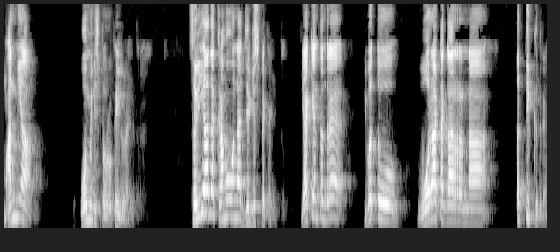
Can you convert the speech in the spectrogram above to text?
ಮಾನ್ಯ ಹೋಮ್ ಮಿನಿಸ್ಟರ್ ಅವರು ಫೇಲ್ಯೂರ್ ಆಗಿದ್ದಾರೆ. ಸರಿಯಾದ ಕ್ರಮವನ್ನು ಜರುಗಿಸಬೇಕಾಗಿತ್ತು. ಯಾಕೆ ಅಂತಂದರೆ, ಇವತ್ತು ಹೋರಾಟಗಾರರನ್ನು ಹತ್ತಿಕ್ಕಿದ್ರೆ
